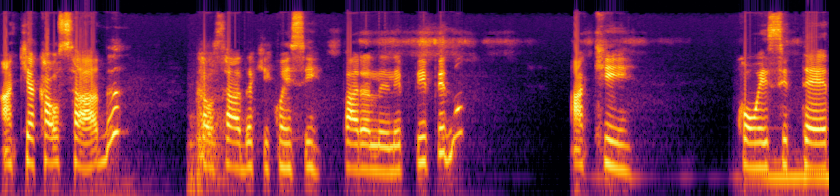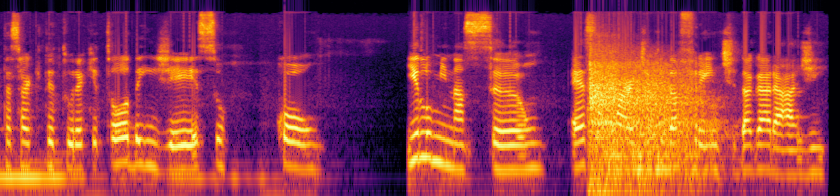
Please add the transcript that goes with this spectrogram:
aqui a calçada. Calçada aqui com esse paralelepípedo. Aqui com esse teto, essa arquitetura aqui toda em gesso, com iluminação. Essa parte aqui da frente da garagem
